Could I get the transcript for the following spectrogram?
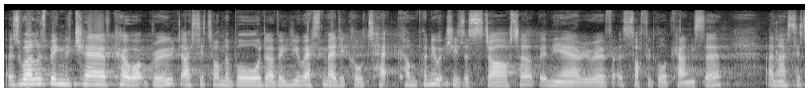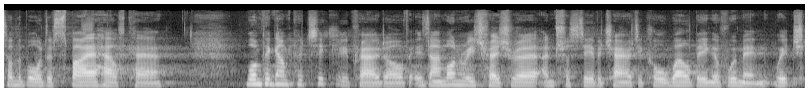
As well as being the chair of Co-op Group, I sit on the board of a US medical tech company, which is a startup in the area of esophageal cancer, and I sit on the board of Spire Healthcare. One thing I'm particularly proud of is I'm Honorary Treasurer and Trustee of a charity called Wellbeing of Women, which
